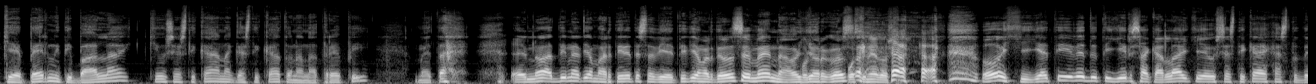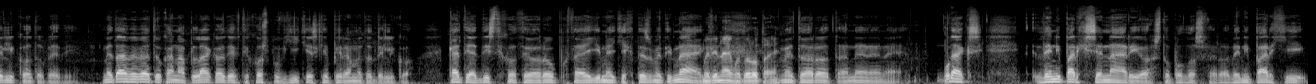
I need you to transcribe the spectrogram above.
Και παίρνει την μπάλα και ουσιαστικά αναγκαστικά τον ανατρέπει. Μετά, ενώ αντί να διαμαρτύρεται στα διαιτή, διαμαρτυρόταν σε μένα ο Πώς- Γιώργος. πώς την έδωσε; Όχι, γιατί δεν του τη γύρισα καλά και ουσιαστικά έχασε τον τελικό το παιδί. Μετά βέβαια του έκανα πλάκα ότι ευτυχώς που βγήκες και πήραμε τον τελικό. Κάτι αντίστοιχο θεωρώ που θα έγινε και χτες με την ΑΕΚ. Με την ΑΕΚ με το Ρώτα, ε. Με το Ρώτα, ναι, ναι, ναι. Εντάξει. δεν υπάρχει σενάριο στο ποδόσφαιρο. Δεν υπάρχει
